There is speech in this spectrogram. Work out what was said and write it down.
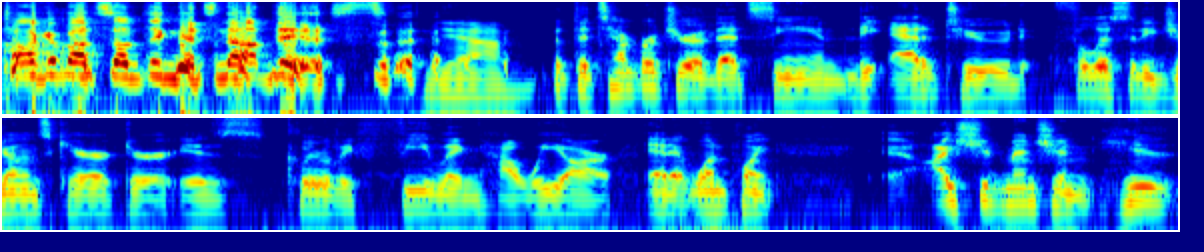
Talk about something that's not this. Yeah, But the temperature of that scene, the attitude, Felicity Jones' character is clearly feeling how we are. And at one point, I should mention his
